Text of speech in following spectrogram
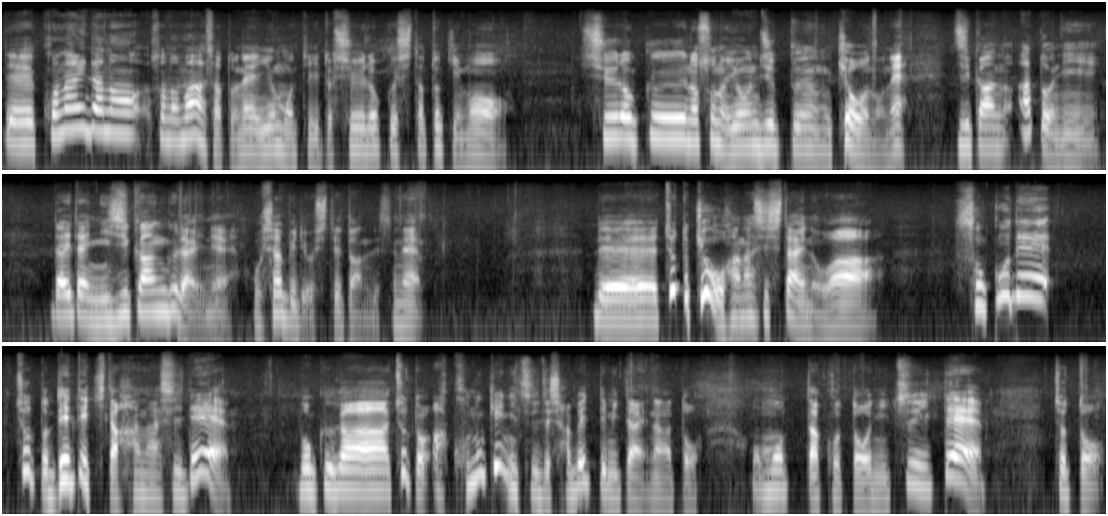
でこの間のそのマーサとねユモティと収録した時も収録のその40分強のね時間の後にだいたい2時間ぐらいねおしゃべりをしてたんですね。でちょっと今日お話ししたいのはそこでちょっと出てきた話で僕がちょっとあこの件について喋ってみたいなと思ったことについてちょっと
